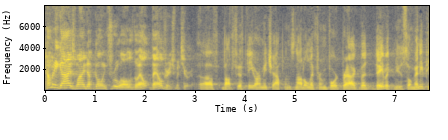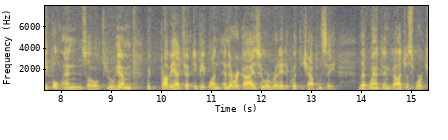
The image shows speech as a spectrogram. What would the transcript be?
how many guys wind up going through all of the, El- the Eldredge material? Uh, about 50 Army chaplains, not only from Fort Bragg, but David knew so many people, and so through him, we probably had 50 people, and, and there were guys who were ready to quit the chaplaincy that went, and God just worked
